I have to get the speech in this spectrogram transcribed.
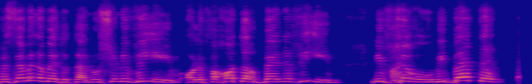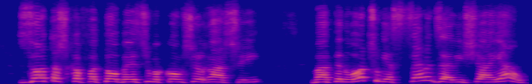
וזה מלמד אותנו שנביאים, או לפחות הרבה נביאים, נבחרו מבטן. זאת השקפתו באיזשהו מקום של רש"י, ואתן רואות שהוא מיישם את זה על ישעיהו.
